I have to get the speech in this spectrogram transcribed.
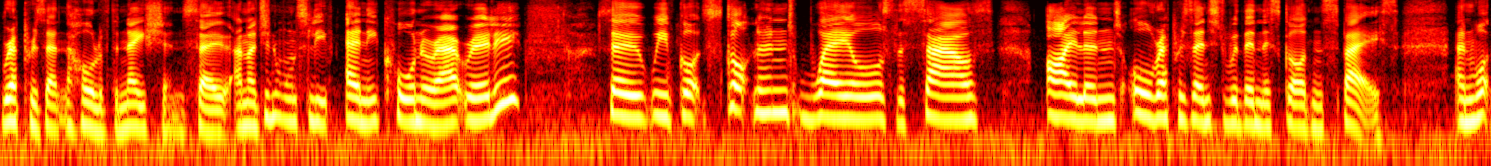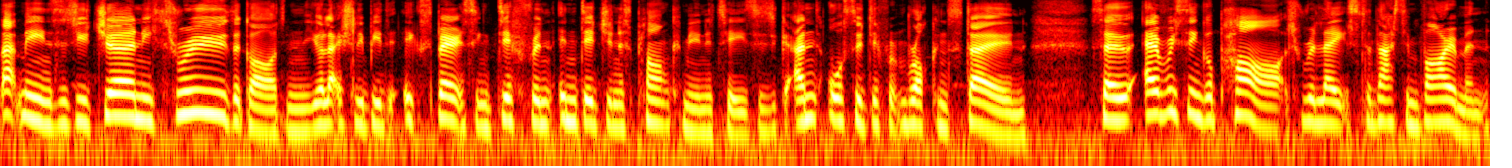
represent the whole of the nation. So and I didn't want to leave any corner out really. So we've got Scotland, Wales, the South, Ireland, all represented within this garden space. And what that means is you journey through the garden, you'll actually be experiencing different indigenous plant communities and also different rock and stone. So every single part relates to that environment.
